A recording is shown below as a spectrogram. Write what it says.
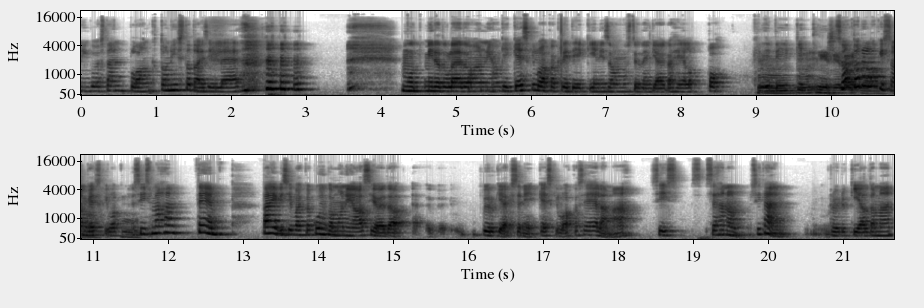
niin kuin jostain planktonista tai silleen. Mutta mitä tulee tuohon johonkin keskiluokkakritiikkiin, niin se on musta jotenkin aika helppo kritiikki. Mm, mm, niin se on todellakin se on keskiluokka. Mm. Siis mähän teen päivisi vaikka kuinka monia asioita äh, pyrkiäkseni keskiluokkaiseen elämään. Siis sehän on, sitä en ryhdy kieltämään.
